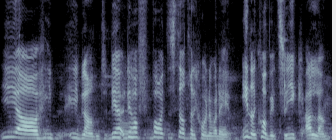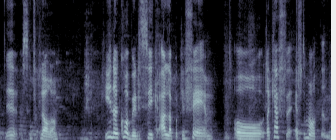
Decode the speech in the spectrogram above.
Ja, ibland. Det, det har varit en större tradition än vad det är. Innan covid så gick alla, eh, jag ska förklara. Innan covid så gick alla på café och drack kaffe efter maten.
